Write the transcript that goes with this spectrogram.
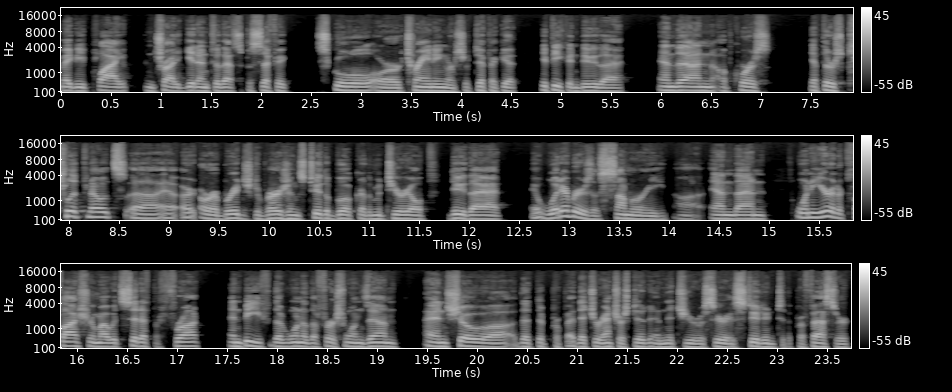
maybe apply and try to get into that specific school or training or certificate if you can do that. And then, of course, if there's clip notes uh, or, or abridged versions to the book or the material, do that. Uh, Whatever is a summary. Uh, and then when you're in a classroom, I would sit at the front and be the, one of the first ones in and show uh, that the prof- that you're interested and that you're a serious student to the professor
